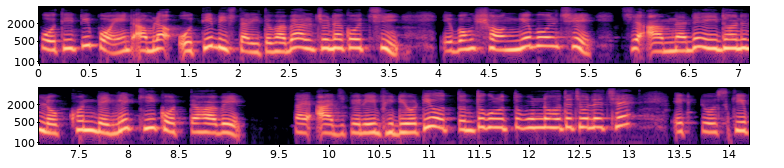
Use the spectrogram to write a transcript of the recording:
প্রতিটি পয়েন্ট আমরা অতি বিস্তারিতভাবে আলোচনা করছি এবং সঙ্গে বলছে যে আপনাদের এই ধরনের লক্ষণ দেখলে কি করতে হবে। তাই আজকের এই ভিডিওটি অত্যন্ত গুরুত্বপূর্ণ হতে চলেছে। একটু স্কিপ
